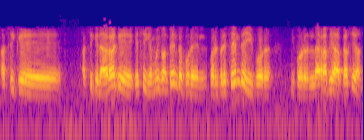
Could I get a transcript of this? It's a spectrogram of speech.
así que así que la verdad que, que sí, que muy contento por el por el presente y por y por la rápida adaptación.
